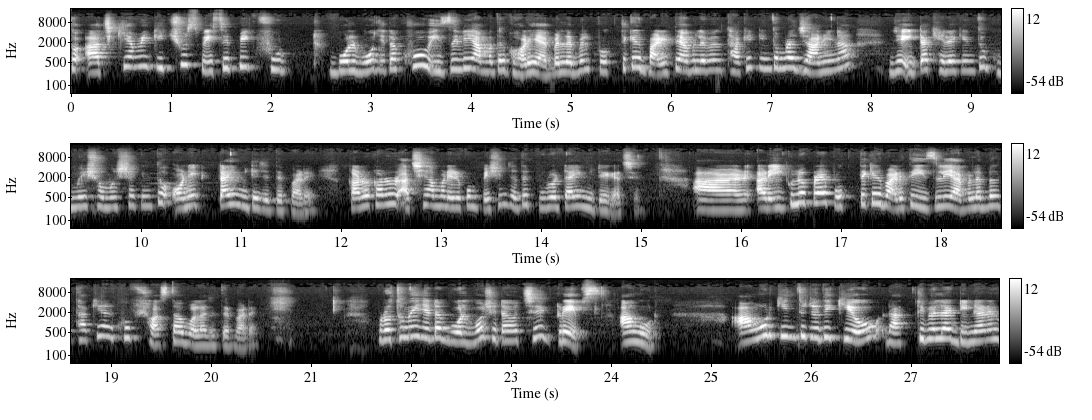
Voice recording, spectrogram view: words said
তো আজকে আমি কিছু স্পেসিফিক ফুড বলব যেটা খুব ইজিলি আমাদের ঘরে অ্যাভেলেবেল প্রত্যেকের বাড়িতে অ্যাভেলেবেল থাকে, কিন্তু আমরা জানি না যে এটা খেলে কিন্তু ঘুমের সমস্যা কিন্তু অনেকটাই মিটে যেতে পারে। কারোর কারোর আছে আমার এরকম পেশেন্ট যাদের পুরোটাই মিটে গেছে। আর আর এইগুলো প্রায় প্রত্যেকের বাড়িতে ইজিলি অ্যাভেলেবেল থাকে আর খুব সস্তাও বলা যেতে পারে। প্রথমেই যেটা বলব সেটা হচ্ছে গ্রেপস আঙুর। আঙুর কিন্তু যদি কেউ রাত্রিবেলা ডিনারের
